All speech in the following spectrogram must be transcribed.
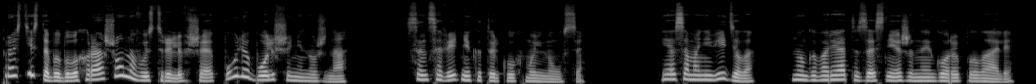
«Прости, с тобой было хорошо, но выстрелившая пуля больше не нужна». Сын советника только ухмыльнулся. Я сама не видела, но, говорят, заснеженные горы пылали.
